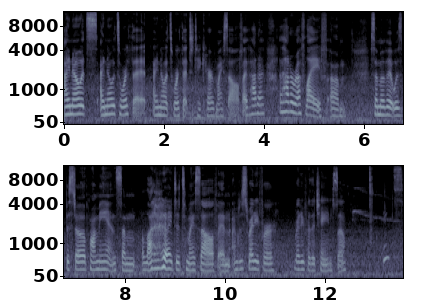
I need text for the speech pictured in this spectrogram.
I know it's I know it's worth it. I know it's worth it to take care of myself. I've had a I've had a rough life. Um, some of it was bestowed upon me, and some a lot of it I did to myself. And I'm just ready for ready for the change. So. Thanks.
